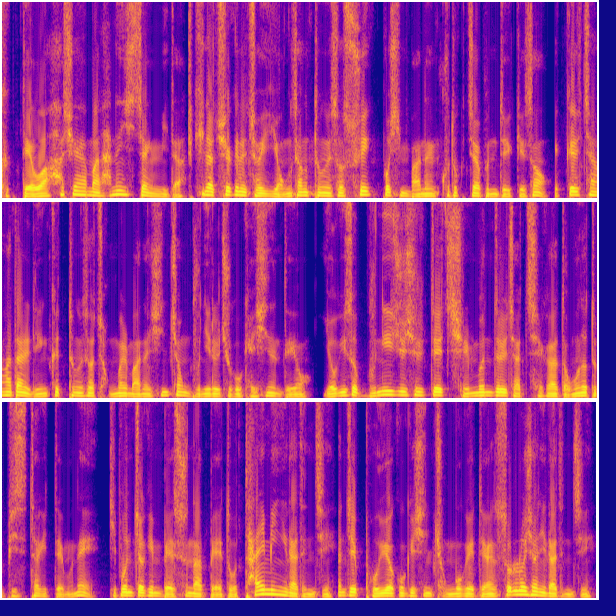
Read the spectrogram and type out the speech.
극대화하셔야만 하는 시장입니다. 특히나 최근에 저희 영상 통해서 수익 보신 많은 구독자분들께서 댓글창 하단 링크 통해서 정말 많은 신청 문의를 주고 계시는데요. 여기서 문의 주실 때 질문들 자체가 너무나도 비슷하기 때문에 기본적인 매수나 매도 타이밍이라든지 현재 보유하고 계신 종목에 대한 솔루션이라든지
